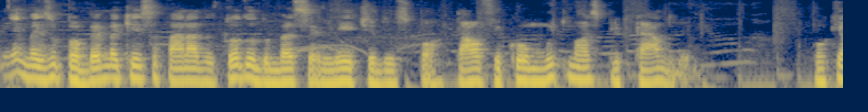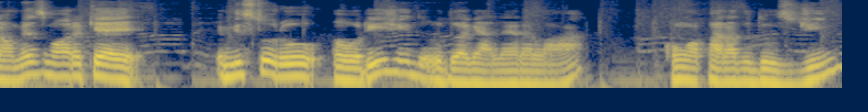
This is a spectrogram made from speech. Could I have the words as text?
É, mas o problema é que essa parada toda do bracelete, dos portal, ficou muito mal explicado, velho. Porque ao mesmo hora que é, misturou a origem do, da galera lá com a parada dos Jin,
